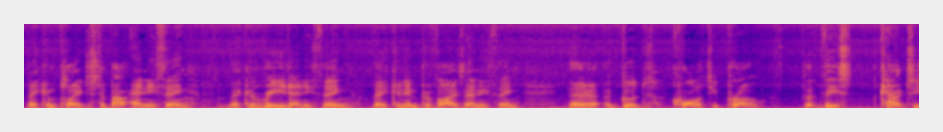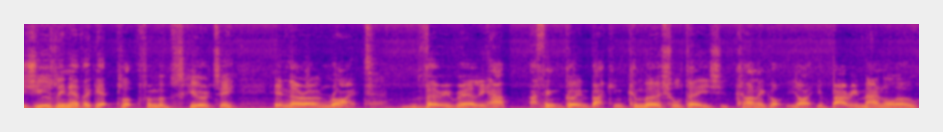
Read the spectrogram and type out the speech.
They can play just about anything. They can read anything. They can improvise anything. They're a good quality pro. But these characters usually never get plucked from obscurity in their own right. Very rarely happen. I think going back in commercial days, you kind of got like your Barry Manilow.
